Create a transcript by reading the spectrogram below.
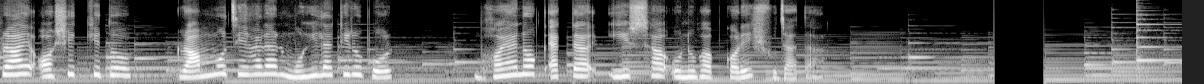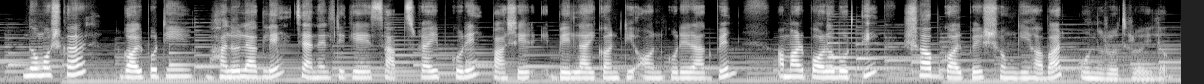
প্রায় অশিক্ষিত গ্রাম্য চেহারার মহিলাটির ওপর ভয়ানক একটা ঈর্ষা অনুভব করে সুজাতা। নমস্কার, গল্পটি ভালো লাগলে চ্যানেলটিকে সাবস্ক্রাইব করে পাশের বেল আইকনটি অন করে রাখবেন। আমার পরবর্তী সব গল্পের সঙ্গী হবার অনুরোধ রইল।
